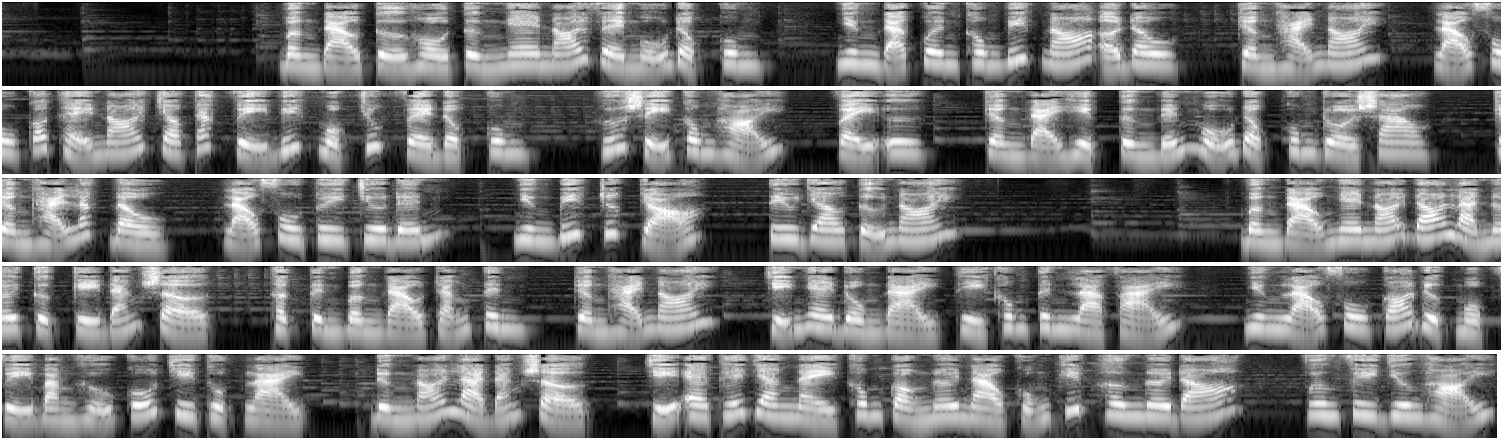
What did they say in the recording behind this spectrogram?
Bần đạo tự hồ từng nghe nói về ngũ độc cung, nhưng đã quên không biết nó ở đâu, Trần Hải nói, lão phu có thể nói cho các vị biết một chút về độc cung, hứa sĩ công hỏi, vậy ư, Trần Đại Hiệp từng đến ngũ độc cung rồi sao, Trần Hải lắc đầu, lão phu tuy chưa đến, nhưng biết rất rõ, tiêu giao tử nói, Bần đạo nghe nói đó là nơi cực kỳ đáng sợ, thật tình bần đạo chẳng tin, Trần Hải nói, chỉ nghe đồn đại thì không tin là phải, nhưng lão phu có được một vị bằng hữu cố chi thuật lại, đừng nói là đáng sợ, chỉ e thế gian này không còn nơi nào khủng khiếp hơn nơi đó, Vương Phi Dương hỏi.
